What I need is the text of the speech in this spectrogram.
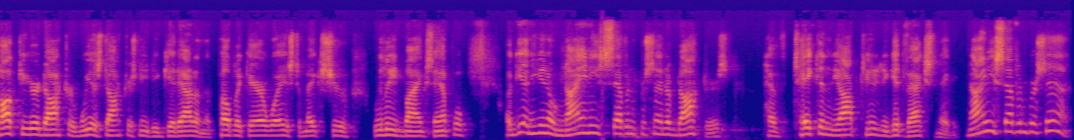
talk to your doctor. We as doctors need to get out in the public airways to make sure we lead by example. Again, you know, 97% of doctors have taken the opportunity to get vaccinated. 97%.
